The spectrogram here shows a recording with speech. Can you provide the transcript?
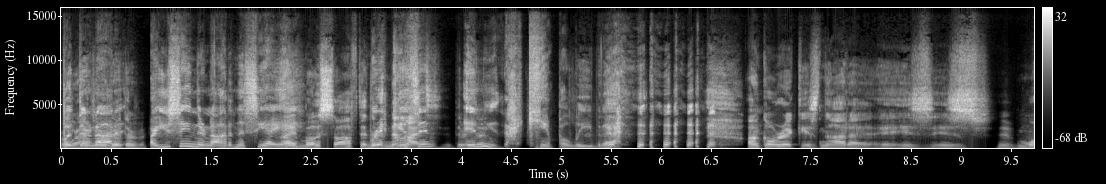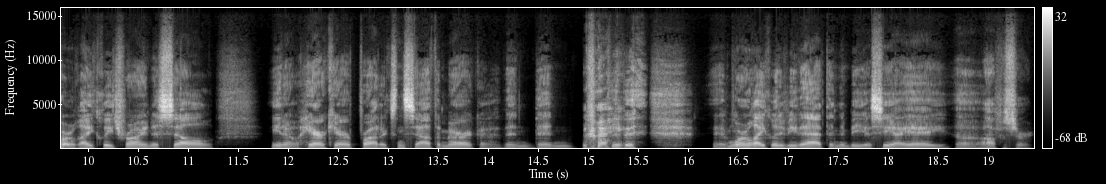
but they're not. They're, they're, are you saying they're not in the CIA? I, most often Rick they're not. Isn't they're in not. The, I can't believe that. Uncle Rick is not a is is more likely trying to sell, you know, hair care products in South America than than right. more likely to be that than to be a CIA uh, officer.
